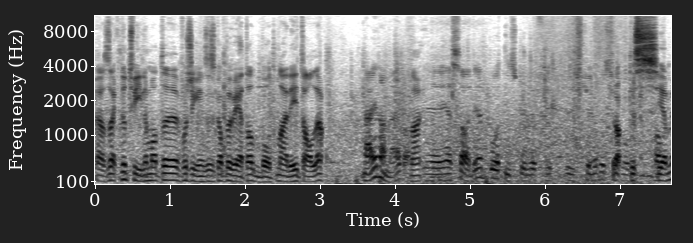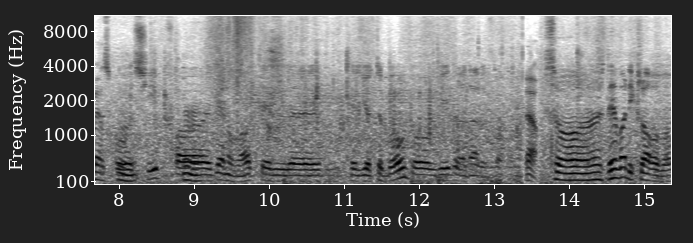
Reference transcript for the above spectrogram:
Ja, så det er ikke noe tvil om at eh, forsikringsselskapet vet at båten er i Italia? Nei da, nei da. Nei. Eh, jeg sa det at båten skulle kjøres fraktes hjem, ja. på mm. skip fra mm. Genova til, eh, til Göteborg og videre derifra. Ja. Så det var de klar over.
